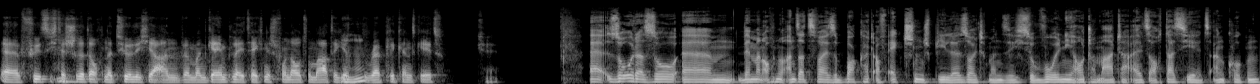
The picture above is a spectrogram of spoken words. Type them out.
äh, fühlt sich der mhm. Schritt auch natürlicher an, wenn man gameplay-technisch von Automata jetzt mhm. Replicant geht. Okay. Äh, so oder so, ähm, wenn man auch nur ansatzweise Bock hat auf Action-Spiele, sollte man sich sowohl Nie Automata als auch das hier jetzt angucken.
